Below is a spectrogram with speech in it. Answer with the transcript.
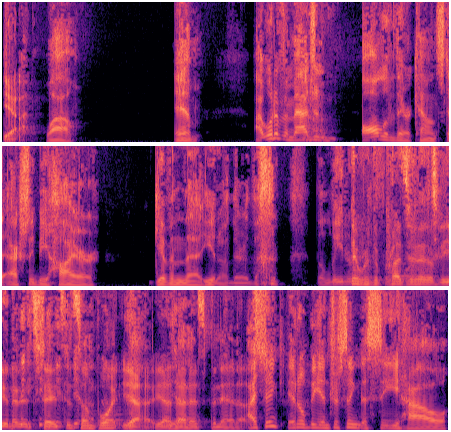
Yeah. Wow. Damn. I would have imagined yeah. all of their accounts to actually be higher given that, you know, they're the, the leader. They were the, the president world. of the United States at yeah. some point. Yeah, yeah. Yeah, that is bananas. I think it'll be interesting to see how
